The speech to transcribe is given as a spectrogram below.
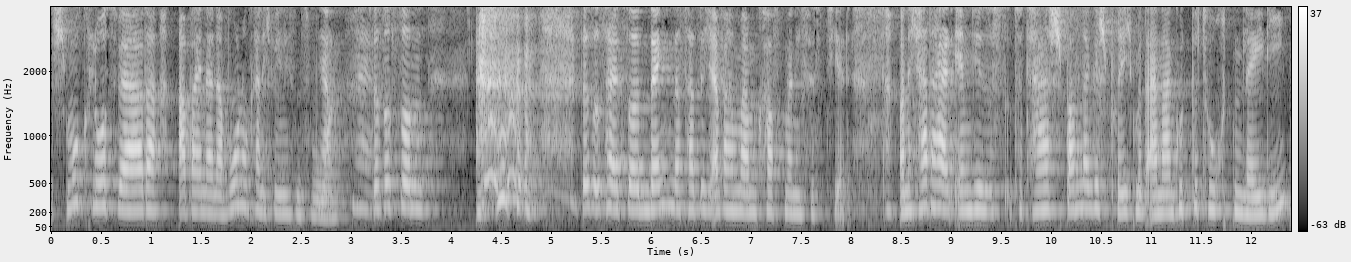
schmucklos werde, aber in einer Wohnung kann ich wenigstens wohnen. Ja, ja, ja. Das ist so ein das ist halt so ein Denken, das hat sich einfach in meinem Kopf manifestiert. Und ich hatte halt eben dieses total spannende Gespräch mit einer gut betuchten Lady.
